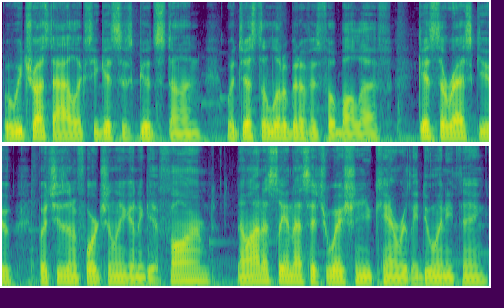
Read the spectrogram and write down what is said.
But we trust Alex. He gets this good stun with just a little bit of his football left. Gets the rescue, but she's unfortunately going to get farmed. Now, honestly, in that situation, you can't really do anything.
